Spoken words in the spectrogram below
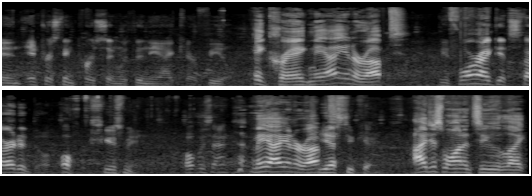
and interesting person within the eye care field. Hey, Craig, may I interrupt? Before I get started, though, oh, excuse me, what was that? May I interrupt? Yes, you can. I just wanted to like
